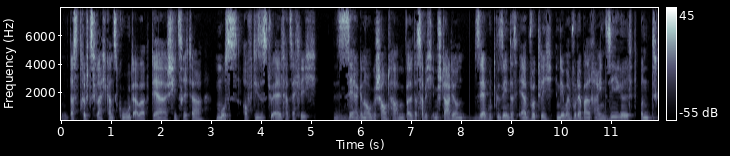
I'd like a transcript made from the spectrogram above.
Das trifft es vielleicht ganz gut, aber der Schiedsrichter muss auf dieses Duell tatsächlich sehr genau geschaut haben, weil das habe ich im Stadion sehr gut gesehen, dass er wirklich in dem Moment, wo der Ball reinsegelt und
